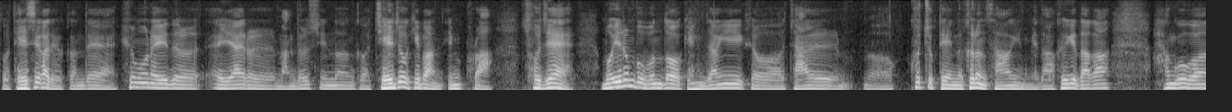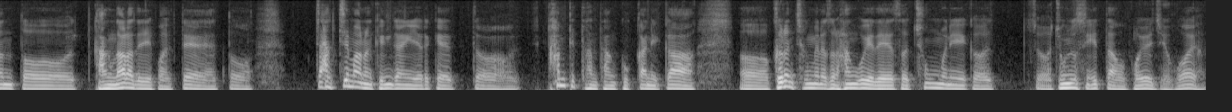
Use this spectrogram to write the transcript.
또 대세가 될 건데 휴머노이드 AI를 만들 수 있는 그 제조 기반 인프라, 소재 뭐 이런 부분도 굉장히 그잘 어, 구축되어 있는 그런 상황입니다. 거기다가 한국은 또 각 나라들이 볼 때 또 작지만은 굉장히 이렇게 또 컴피탄한 국가니까 어, 그런 측면에서는 한국에 대해서 충분히 그 중요성이 있다고 보여지고요.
